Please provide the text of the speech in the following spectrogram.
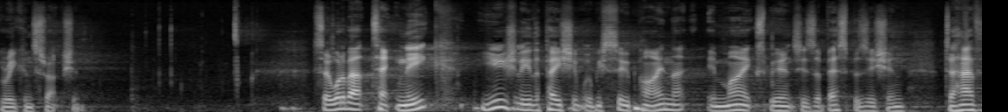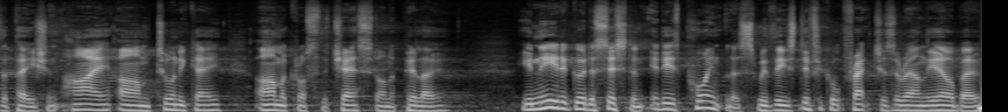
reconstruction. So what about technique? Usually the patient will be supine. That, in my experience, is the best position to have the patient. High arm tourniquet, arm across the chest on a pillow. You need a good assistant. It is pointless with these difficult fractures around the elbow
